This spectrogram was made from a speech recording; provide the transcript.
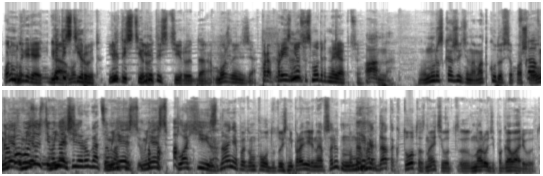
Он ему ну, доверяет. Или да, тестирует. можно- Или, Или, тес- тестирует. Или тестирует, да. Можно, нельзя. Про- произнес и смотрит на реакцию. Анна, ну расскажите нам, откуда все пошло? В У каком меня- у меня- возрасте у вы начали есть- ругаться у меня, матом? есть, у меня есть плохие знания по этому поводу, то есть непроверенные абсолютно, но мне когда-то кто-то, знаете, вот э, в народе поговаривают,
